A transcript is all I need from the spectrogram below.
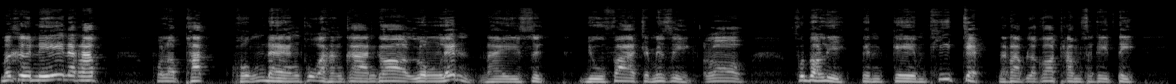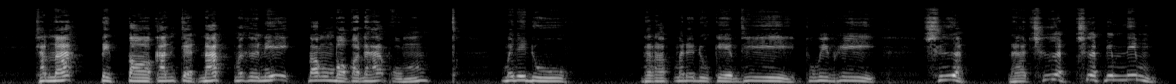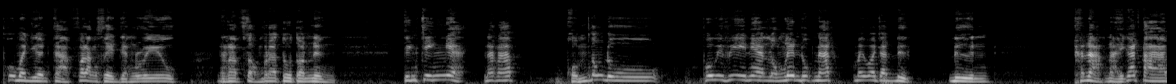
เมื่อคืนนี้นะครับ พลพักหงแดงผู้อาหังการก็ลงเล่นในศึกยูฟาแชมเปี้ยนส์ลีกรอบ ฟุตบอลลีกเป็นเกมที่ 7 นะครับ แล้วก็ทำสถิติ ชนะติดต่อกัน 7 นัด เมื่อคืนนี้ต้องบอกก่อนนะฮะผมไม่ได้ดูนะครับ ไม่ได้ดูเกมที่ผู้พี่ๆเชือดนะเชือดเชือดนิ่มๆ ผู้มาเยือนจากฝรั่งเศสอย่างริวนะครับสองประตูต่อหนึ่ง จริง ๆ เนี่ยนะครับ ผมต้องดูผู้พี่ๆเนี่ย ลงเล่นทุกนัด ไม่ว่าจะดึกดื่น ขนาดไหนก็ตาม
